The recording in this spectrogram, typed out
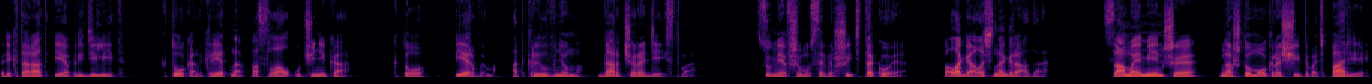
ректорат и определит, кто конкретно послал ученика, кто первым открыл в нем дар чародейства. Сумевшему совершить такое, полагалась награда. Самое меньшее, на что мог рассчитывать Парри,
